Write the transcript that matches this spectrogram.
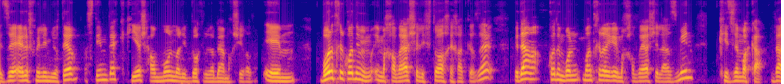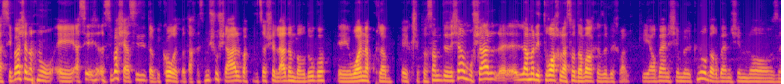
זה אלף מילים יותר, הסטים דק, כי יש המון מה לבדוק לגבי המכשיר הזה. אה, בואו נתחיל קודם עם, עם החוויה של לפתוח אחד כזה, אתה יודע מה, קודם בואו בוא נתחיל רגע עם החוויה של להזמין, כי זה מכה, והסיבה שאנחנו, אה, הס- הסיבה שעשיתי את הביקורת בתכלס, מישהו שאל בקבוצה של אדם ברדוגו, OneUp Club, כשפרסמתי את זה שם, הוא שאל אה, למה לטרוח לעשות דבר כזה בכלל, כי הרבה אנשים לא יקנו והרבה אנשים לא זה.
